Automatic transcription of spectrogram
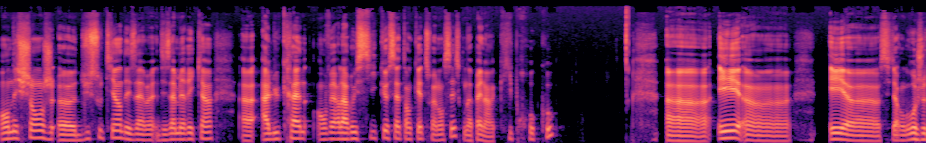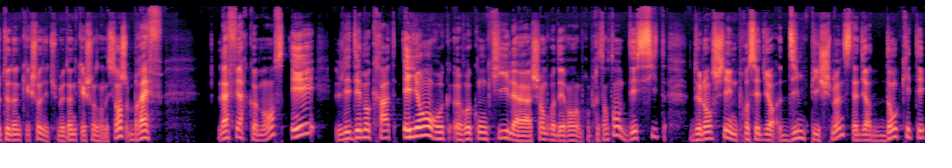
en échange du soutien des, des Américains à l'Ukraine envers la Russie que cette enquête soit lancée, ce qu'on appelle un quiproquo. Et et euh, c'est-à-dire en gros je te donne quelque chose et tu me donnes quelque chose en échange. Bref, l'affaire commence et les démocrates ayant re- reconquis la Chambre des représentants décident de lancer une procédure d'impeachment, c'est-à-dire d'enquêter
